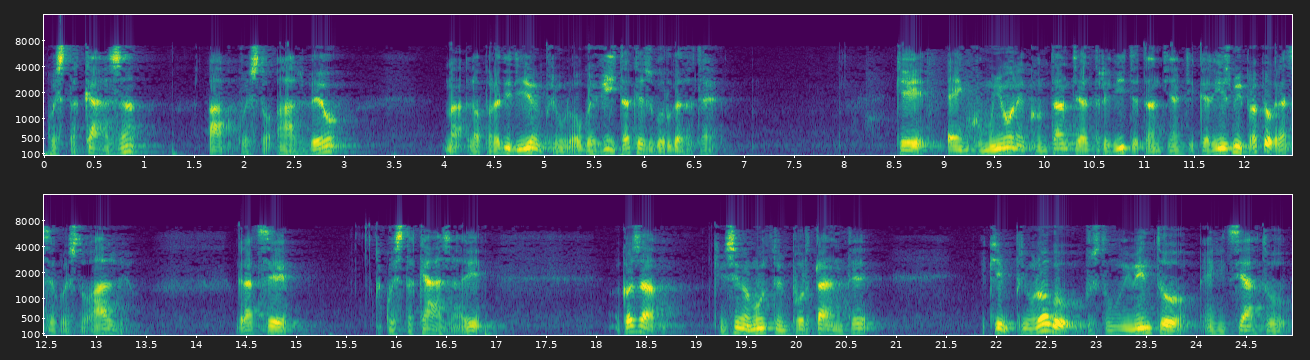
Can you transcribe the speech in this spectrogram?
questa casa, ha questo alveo, ma l'opera di Dio in primo luogo è vita che sgorga da te, che è in comunione con tante altre vite, tanti anticarismi, proprio grazie a questo alveo, grazie a questa casa. E una cosa che mi sembra molto importante è che in primo luogo questo movimento è iniziato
